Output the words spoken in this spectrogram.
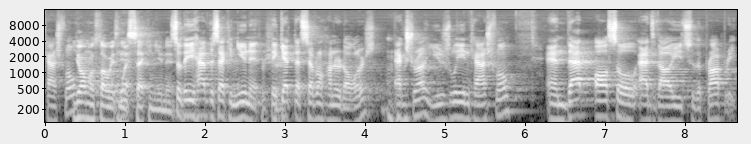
cash flow. You almost always need a second unit. So they have the second unit. They get that several hundred dollars mm-hmm. extra, usually in cash flow, and that also adds value to the property.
